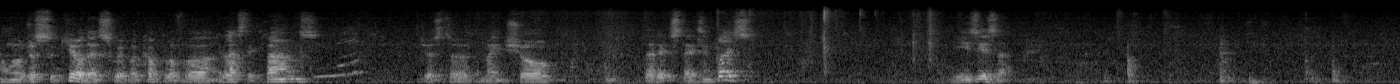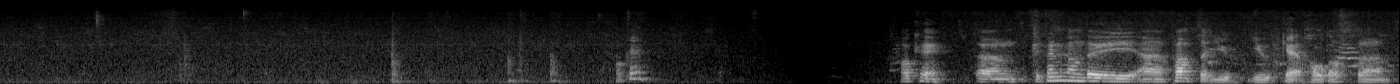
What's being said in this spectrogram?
and we'll just secure this with a couple of uh, elastic bands just to make sure that it stays in place. Easy as that. Okay. Okay. Um, depending on the uh, pump that you, you get hold of, um,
